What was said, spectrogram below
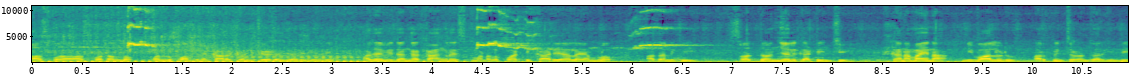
హాస్ప హాస్పిటల్లో పళ్ళు పంపిణీ కార్యక్రమం చేయడం జరిగింది. అదేవిధంగా కాంగ్రెస్ మండల పార్టీ కార్యాలయంలో అతనికి శ్రద్ధాంజలి ఘటించి ఘనమైన నివాళులు అర్పించడం జరిగింది.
